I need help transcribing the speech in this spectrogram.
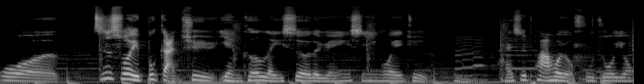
我。之所以不敢去眼科镭射的原因，是因为就嗯，还是怕会有副作用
